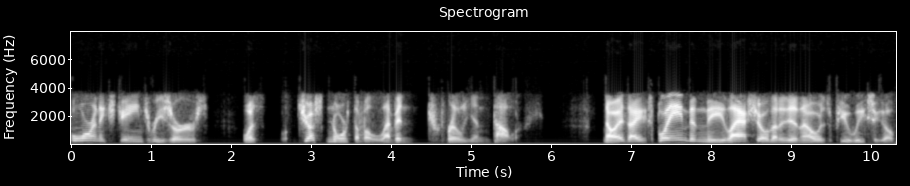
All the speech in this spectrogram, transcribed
foreign exchange reserves was just north of $11 trillion. Now, as I explained in the last show that I didn't know was a few weeks ago,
